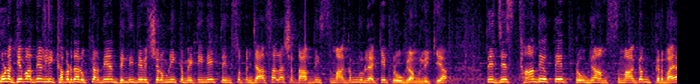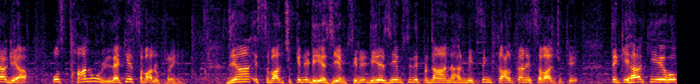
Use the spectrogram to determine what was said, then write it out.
ਹੁਣ ਅੱਗੇ ਵਧਦੇ ਹਾਂ ਅਗਲੀ ਖਬਰ ਦਾ ਰੁਖ ਕਰਦੇ ਹਾਂ। ਦਿੱਲੀ ਦੇ ਵਿੱਚ ਸ਼੍ਰੋਮਣੀ ਕਮੇਟੀ ਨੇ 350 ਸਾਲਾ ਸ਼ਤਾਬਦੀ ਸਮਾਗਮ ਨੂੰ ਲੈ ਕੇ ਪ੍ਰੋਗਰਾਮ ਉਲੀਕਿਆ ਤੇ ਜਿਸ ਥਾਂ ਦੇ ਉੱਤੇ ਪ੍ਰੋਗਰਾਮ ਸਮਾਗਮ ਕਰਵਾਇਆ ਗਿਆ ਉਸ ਥਾਂ ਨੂੰ ਲੈ ਕੇ ਸਵਾਲ ਉੱਠ ਰਹੇ ਨੇ। ਜੀ ਇਸ ਸਵਾਲ ਚੁੱਕੇ ਨੇ ਡੀਐਸਜੀਐਮਸੀ ਨੇ। ਡੀਐਸਜੀਐਮਸੀ ਦੇ ਪ੍ਰਧਾਨ ਹਰਮੀਤ ਸਿੰਘ ਕਾਲਕਾ ਨੇ ਸਵਾਲ ਚੁੱਕੇ ਤੇ ਕਿਹਾ ਕਿ ਇਹ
